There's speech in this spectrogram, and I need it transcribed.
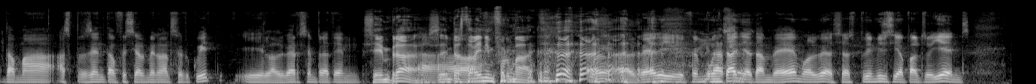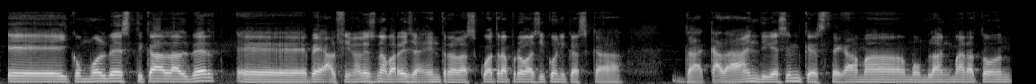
demà es presenta oficialment al circuit i l'Albert sempre ten... Sempre, uh, sempre està ben informat. Albert, i fem muntanya Gràcies. també, eh? molt bé, això és primícia pels oients. Eh, I com molt bé explicar l'Albert, eh, bé, al final és una barreja entre les quatre proves icòniques que de cada any, diguéssim, que és Cegama, Montblanc, Marathon,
